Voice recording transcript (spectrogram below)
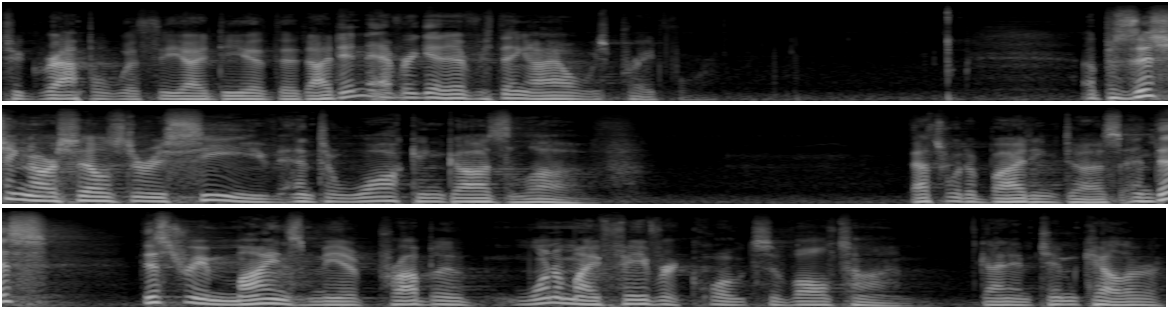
to grapple with the idea that I didn't ever get everything I always prayed for. Uh, positioning ourselves to receive and to walk in God's love. That's what abiding does. And this, this reminds me of probably one of my favorite quotes of all time. A guy named Tim Keller,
